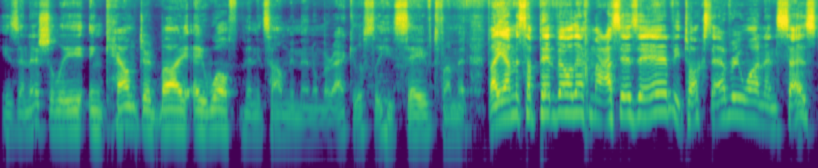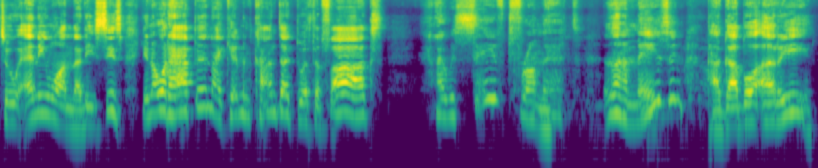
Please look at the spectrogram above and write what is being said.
He's initially encountered by a wolf. Miraculously, he's saved from it. He talks to everyone and says to anyone that he sees, You know what happened? I came in contact with a fox and I was saved from it. Isn't that amazing? Pagabo Ari.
